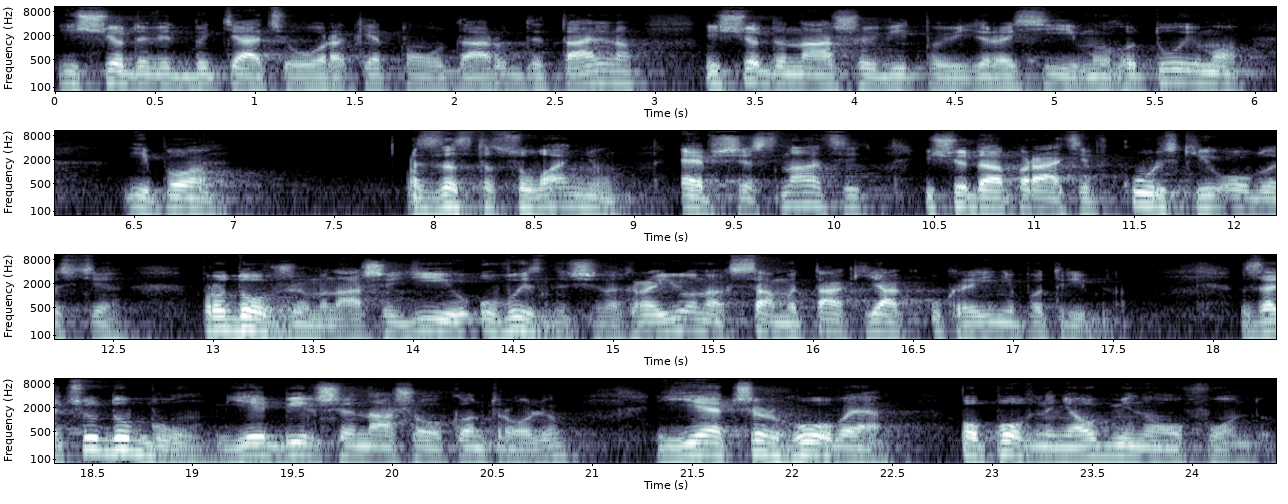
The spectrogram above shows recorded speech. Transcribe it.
І щодо відбиття цього ракетного удару детально, і щодо нашої відповіді Росії ми готуємо і по застосуванню F-16 і щодо операцій в Курській області продовжуємо наші дії у визначених районах саме так, як Україні потрібно. За цю добу є більше нашого контролю, є чергове поповнення обмінного фонду.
